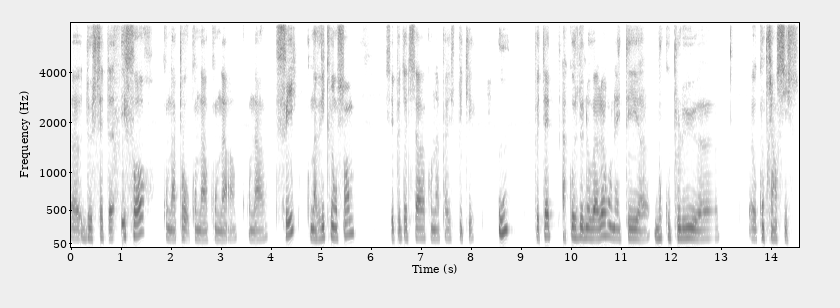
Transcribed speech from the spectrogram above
euh, de cet effort qu'on a, qu'on a, qu'on a, qu'on a fait, qu'on a vécu ensemble, c'est peut-être ça qu'on n'a pas expliqué. Ou peut-être à cause de nos valeurs, on a été euh, beaucoup plus euh, compréhensif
